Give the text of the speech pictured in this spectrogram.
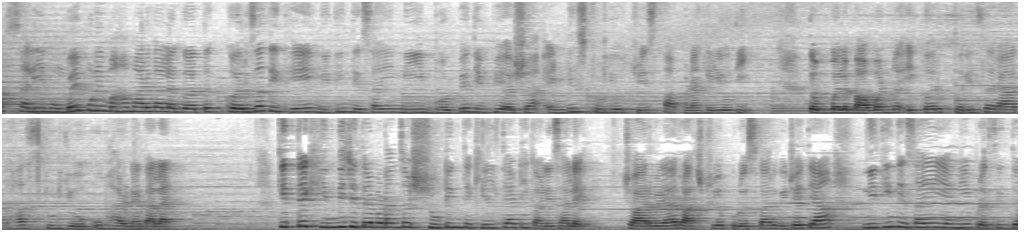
पाच साली मुंबई पुणे महामार्गालगत कर्जत इथे नितीन देसाईंनी भव्य दिव्य अशा एनडी स्टुडिओची स्थापना केली होती. तब्बल बावन्न एकर परिसरात हा स्टुडिओ उभारण्यात आलाय. कित्येक हिंदी चित्रपटांचं शूटिंग देखील त्या ठिकाणी झालंय. चार वेळा राष्ट्रीय पुरस्कार विजेत्या नितीन देसाई यांनी प्रसिद्ध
